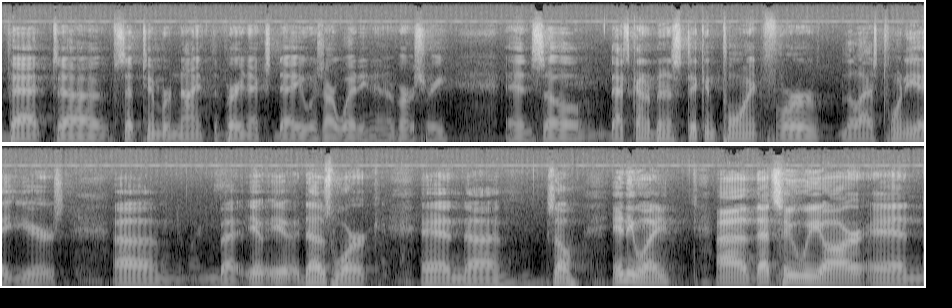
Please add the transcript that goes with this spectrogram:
that uh, September 9th, the very next day, was our wedding anniversary. And so that's kind of been a sticking point for the last 28 years. Um, but it, it does work. And uh, so, anyway, uh, that's who we are. And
